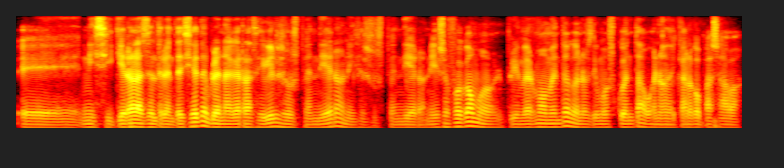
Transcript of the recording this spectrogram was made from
eh, ni siquiera las del 37, en plena guerra civil, se suspendieron y se suspendieron. Y eso fue como el primer momento en que nos dimos cuenta, bueno, de que algo pasaba.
